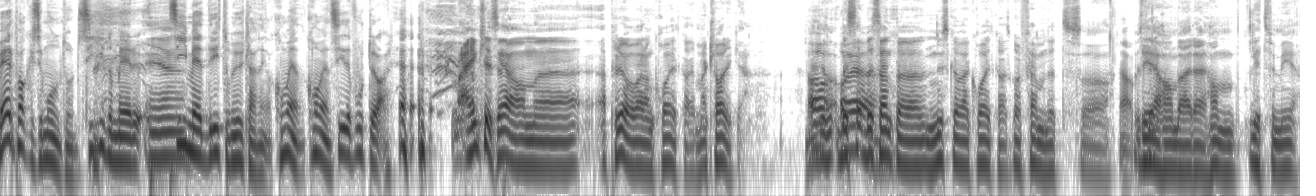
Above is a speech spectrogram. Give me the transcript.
mer pakkes i monitoren. Si noe mer, Ja. si mer dritt om utlendinger. Kom igjen, kom igjen, si det fortere. Egentlig så er han eh, Jeg prøver å være en quiet guy, men jeg klarer ikke. Jeg bes- ja. bestemt meg Nå skal jeg være quiet guy. Skal ha fem minutter, så Ja, blir det- jeg han der eh, Han litt for mye.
